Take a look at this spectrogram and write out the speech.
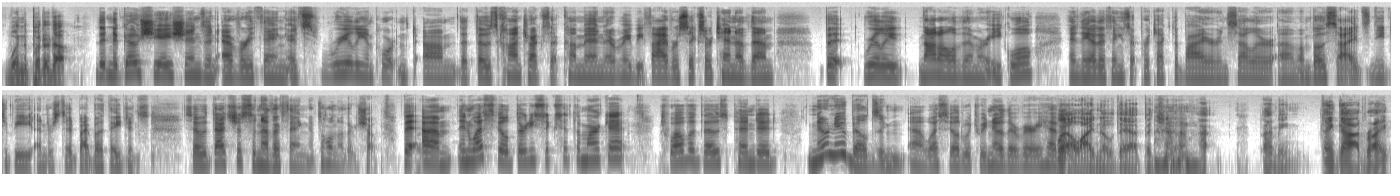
when to put it up. The negotiations and everything. It's really important um, that those contracts that come in, there may be five or six or ten of them, but really not all of them are equal. And the other things that protect the buyer and seller um, on both sides need to be understood by both agents. So that's just another thing. It's a whole nother show. But um, in Westfield, 36 hit the market. 12 of those pended. No new builds in uh, Westfield, which we know they're very heavy. Well, I know that, but you know, I, I mean, thank God, right?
